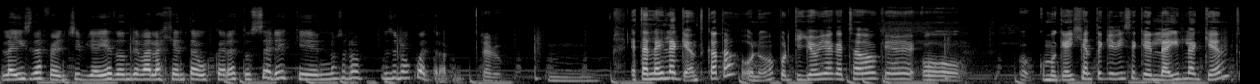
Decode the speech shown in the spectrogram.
la isla Friendship y ahí es donde va la gente a buscar a estos seres que no se lo, no se lo encuentran. Claro. Mm. ¿Esta es la isla Kent, Cata, o no? Porque yo había cachado que... O, como que hay gente que dice que la isla Kent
